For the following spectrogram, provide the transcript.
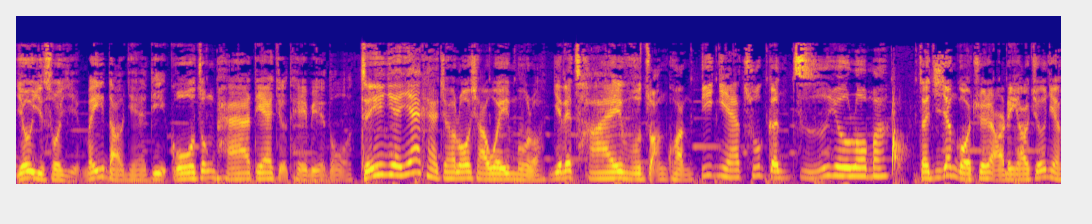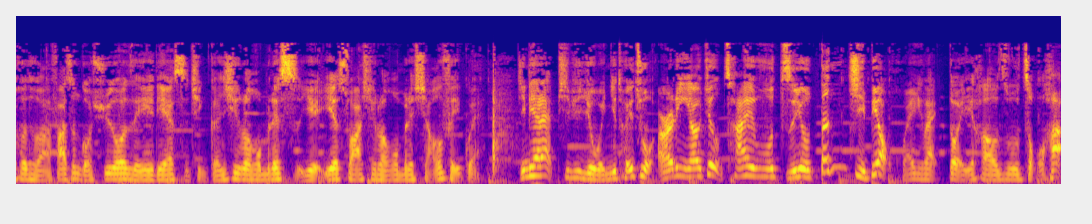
有一说一，每到年底，各种盘点就特别多。这一年眼看就要落下帷幕了，你的财务状况比年初更自由了吗？在即将过去的二零幺九年后头啊，发生过许多热点事情，更新了我们的视野，也刷新了我们的消费观。今天呢，皮皮就为你推出二零幺九财务自由等级表，欢迎来对号入座哈。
